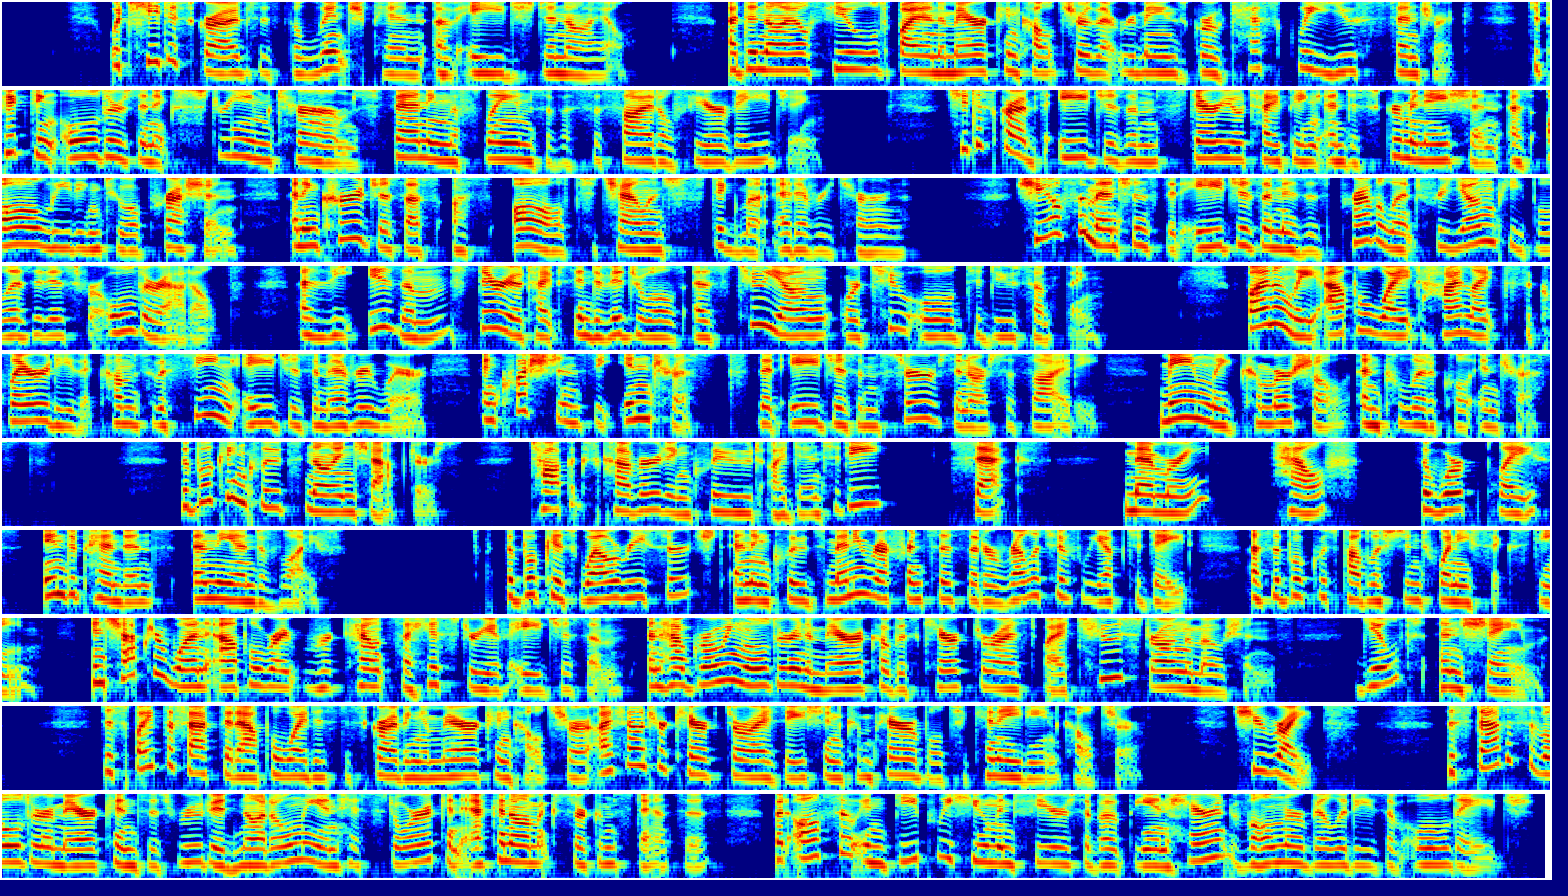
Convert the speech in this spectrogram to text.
which she describes as the linchpin of age denial a denial fueled by an American culture that remains grotesquely youth centric, depicting olders in extreme terms, fanning the flames of a societal fear of aging. She describes ageism, stereotyping, and discrimination as all leading to oppression and encourages us, us all to challenge stigma at every turn. She also mentions that ageism is as prevalent for young people as it is for older adults, as the ism stereotypes individuals as too young or too old to do something. Finally, Applewhite highlights the clarity that comes with seeing ageism everywhere and questions the interests that ageism serves in our society, mainly commercial and political interests. The book includes nine chapters. Topics covered include identity, sex, memory, health, the workplace, independence, and the end of life. The book is well researched and includes many references that are relatively up to date, as the book was published in 2016. In Chapter 1, Applewhite recounts a history of ageism and how growing older in America was characterized by two strong emotions guilt and shame. Despite the fact that Applewhite is describing American culture, I found her characterization comparable to Canadian culture. She writes The status of older Americans is rooted not only in historic and economic circumstances, but also in deeply human fears about the inherent vulnerabilities of old age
